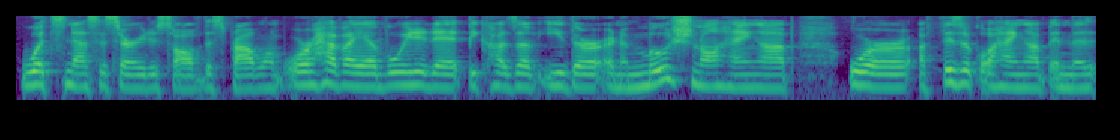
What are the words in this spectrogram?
what's necessary to solve this problem or have I avoided it because of either an emotional hangup or a physical hangup in the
